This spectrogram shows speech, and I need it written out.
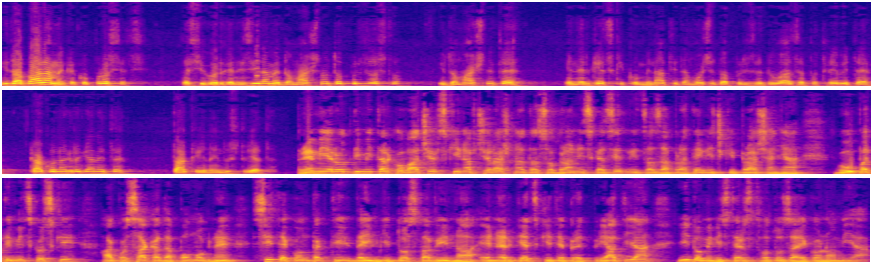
и да бараме како просеци да си го организираме домашното производство и домашните енергетски комбинати да може да произведуваат за потребите како на граѓаните, така и на индустријата. Премиерот Димитар Ковачевски на вчерашната собраниска седница за пратенички прашања го упати Мицкоски, ако сака да помогне сите контакти да им ги достави на енергетските предпријатија и до Министерството за економија.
